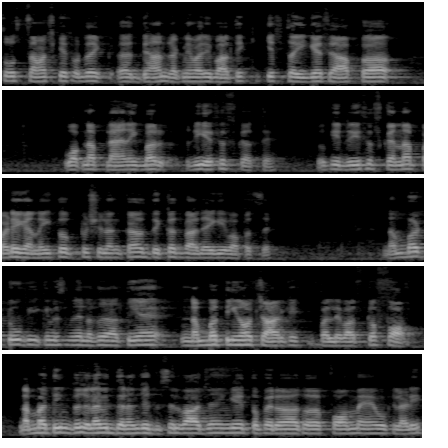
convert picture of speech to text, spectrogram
सोच समझ के थोड़ा सा एक ध्यान रखने वाली बात है कि किस तरीके से आप वो अपना प्लान एक बार रीएसेस करते हैं। क्योंकि रीएसेस करना पड़ेगा, नहीं तो फिर श्रीलंका दिक्कत में आ जाएगी वापस से। नंबर टू वीकनेस मुझे नज़र आती है नंबर तीन और चार के बल्लेबाज का फॉर्म नंबर तीन तो चला भी धनंजय दिसिल्वा आ जाएँगे तो फिर थोड़ा फॉर्म में है वो खिलाड़ी।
